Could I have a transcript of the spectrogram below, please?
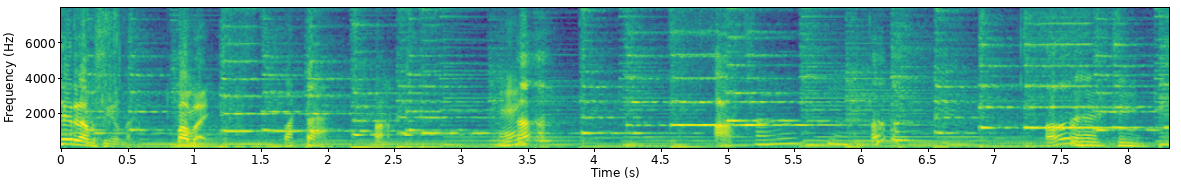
ശരി റാംസിംഗ് ബൈ പട്ട. ആ. ആ. ആ.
